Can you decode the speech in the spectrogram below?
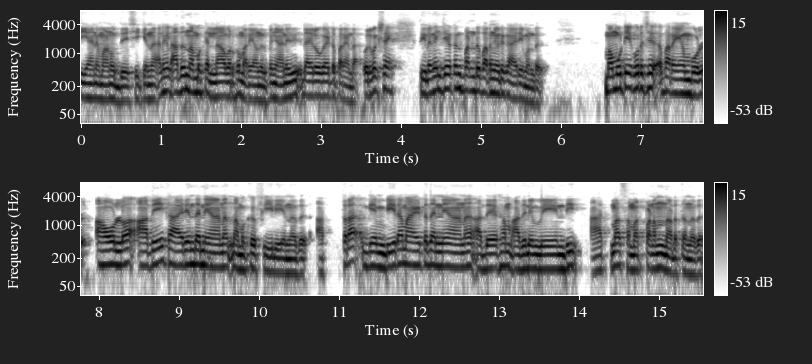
ചെയ്യാനുമാണ് ഉദ്ദേശിക്കുന്നത്. അല്ലെങ്കിൽ അത് നമുക്ക് എല്ലാവർക്കും അറിയാവുന്നത് ഇപ്പോൾ ഞാനിത് ഡയലോഗായിട്ട് പറയണ്ട. ഒരുപക്ഷേ തിലകൻ ചേട്ടൻ പണ്ട് പറഞ്ഞൊരു കാര്യമുണ്ട്. മമ്മൂട്ടിയെക്കുറിച്ച് പറയുമ്പോൾ ആ ഉള്ള അതേ കാര്യം തന്നെയാണ് നമുക്ക് ഫീൽ ചെയ്യുന്നത്. അത്ര ഗംഭീരമായിട്ട് തന്നെയാണ് അദ്ദേഹം അതിനു വേണ്ടി ആത്മസമർപ്പണം നടത്തുന്നത്.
